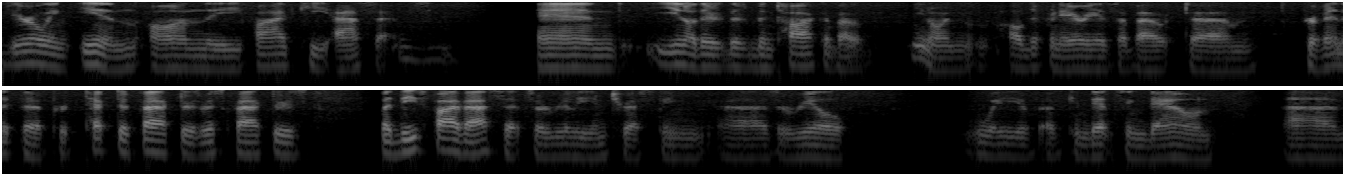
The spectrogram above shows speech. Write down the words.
zeroing in on the five key assets, mm-hmm. and you know there there's been talk about you know in all different areas about um, preventive uh, protective factors, risk factors, but these five assets are really interesting uh, as a real way of, of condensing down um,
